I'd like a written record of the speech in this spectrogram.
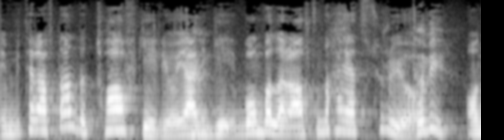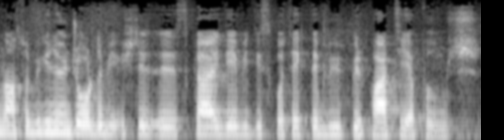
E, Bir taraftan da tuhaf geliyor. Yani ge- bombalar altında hayat sürüyor. Tabii. Ondan sonra bir gün önce orada bir işte Sky diye bir diskotekte büyük bir parti yapılmış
